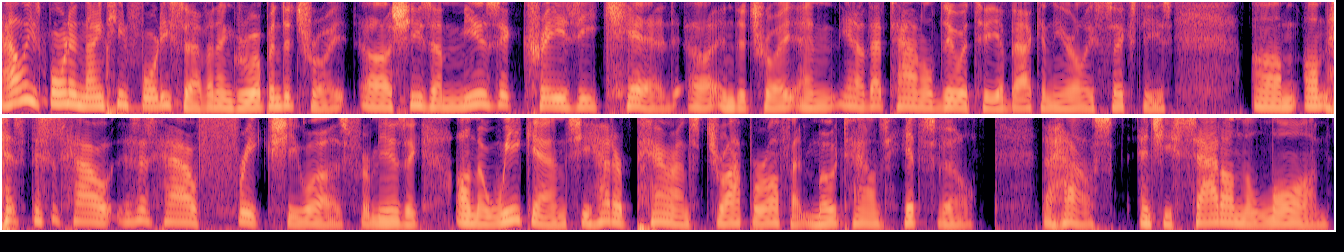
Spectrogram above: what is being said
Allee's born in 1947 and grew up in Detroit. Uh, she's a music crazy kid uh, in Detroit, and you know that town will do it to you back in the early 60s. Um, on this, this is how this is how freak she was for music. On the weekends, she had her parents drop her off at Motown's Hitsville, the house, and she sat on the lawn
